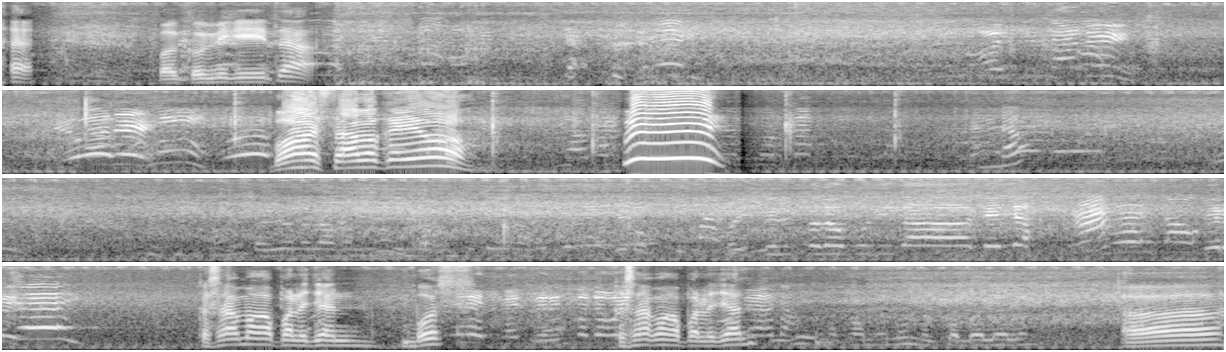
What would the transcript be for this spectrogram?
pag kumikita. Boss, tawag kayo. May pilit pa daw po dito, Delia. Pirit. Kasama ka pala dyan, boss? May pirit pa daw. Kasama ka pala dyan? Ah,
